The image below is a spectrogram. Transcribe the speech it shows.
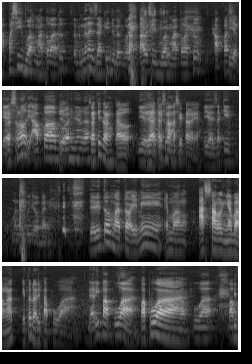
Apa sih buah matoa tuh? Sebenarnya Zaki juga kurang tahu sih buah matoa tuh apa sih Iya, kayak seperti apa buahnya kah? Zaki kurang tahu. Iya, ya, terus kurang- kasih tahu ya. Iya, Zaki menunggu jawabannya. Jadi tuh mato ini emang asalnya banget itu dari Papua. dari Papua. Papua. Papua, Papua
